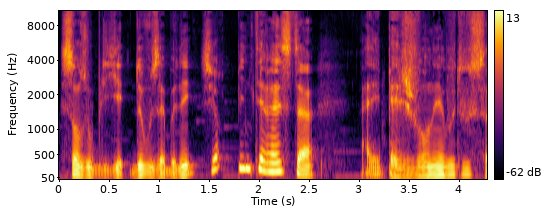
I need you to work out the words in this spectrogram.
sans oublier de vous abonner sur Pinterest. Allez, belle journée à vous tous.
